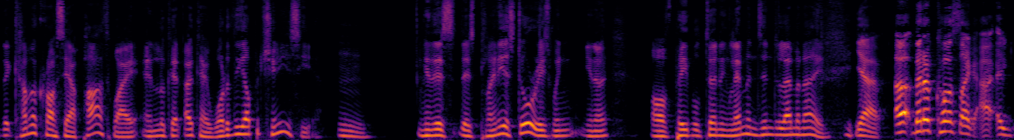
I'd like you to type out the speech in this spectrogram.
that come across our pathway, and look at okay, what are the opportunities here? Mm. You know, there's there's plenty of stories when you know of people turning lemons into lemonade. Yeah, uh, but of course, like I,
